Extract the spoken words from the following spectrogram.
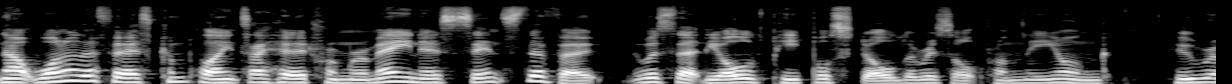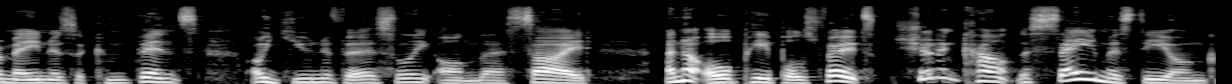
Now, one of the first complaints I heard from Remainers since the vote was that the old people stole the result from the young. who Remainers are convinced are universally on their side, and that old people's votes shouldn't count the same as the young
